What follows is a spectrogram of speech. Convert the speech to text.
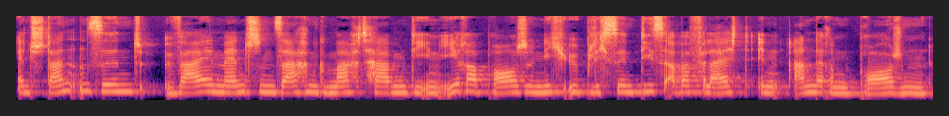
entstanden sind, weil Menschen Sachen gemacht haben, die in ihrer Branche nicht üblich sind, dies aber vielleicht in anderen Branchen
